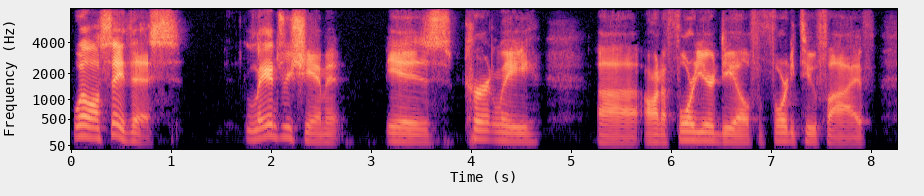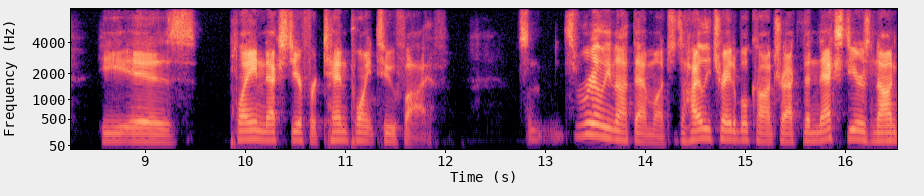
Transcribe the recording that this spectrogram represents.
Well, I'll say this Landry Shamet is currently uh, on a four year deal for 42.5. He is playing next year for 10.25. It's, it's really not that much. It's a highly tradable contract. The next year is non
